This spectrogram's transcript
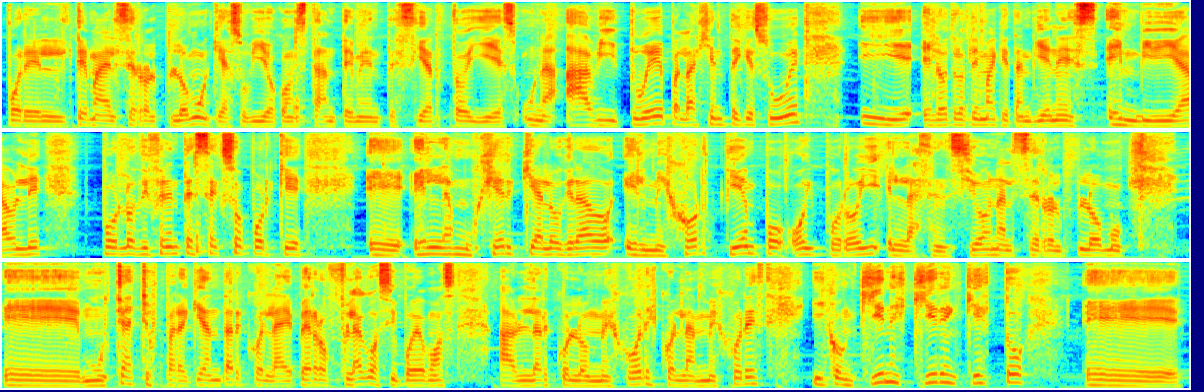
por el tema del Cerro El Plomo que ha subido constantemente, ¿cierto? Y es una habitué para la gente que sube. Y el otro tema que también es envidiable por los diferentes sexos porque eh, es la mujer que ha logrado el mejor tiempo hoy por hoy en la ascensión al Cerro El Plomo. Eh, muchachos, ¿para qué andar con la de perro flaco si podemos hablar con los mejores, con las mejores y con quienes quieren que esto... Eh,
